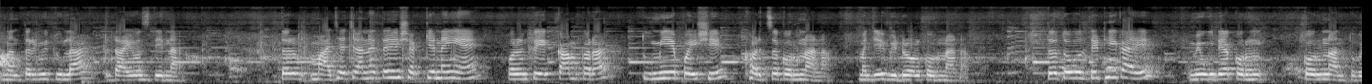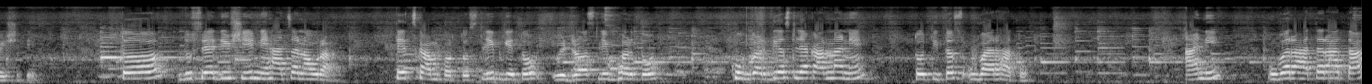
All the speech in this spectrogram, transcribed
नंतर मी तुला ड्रायव्हर्स देणार. तर माझ्याच्याने तर हे शक्य नाही आहे परंतु एक काम करा तुम्ही हे पैसे खर्च करून आणा म्हणजे विड्रॉल करून आणा. तर तो बोलते ठीक आहे मी उद्या करून करून आणतो पैसे ते. तर दुसऱ्या दिवशी नेहाचा नवरा तेच काम करतो स्लीप घेतो विड्रॉ स्लीप भरतो. खूप गर्दी असल्या कारणाने तो तिथंच उभा राहतो. आणि उभं राहता राहता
